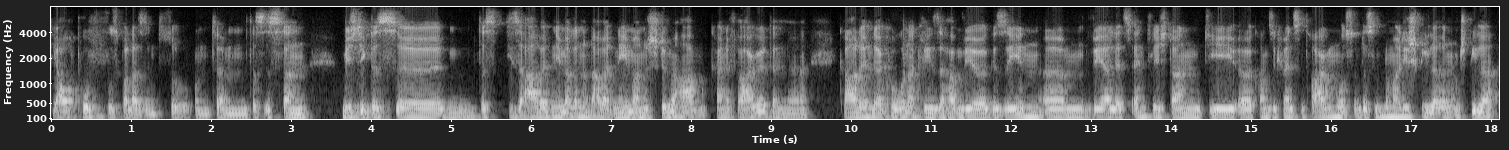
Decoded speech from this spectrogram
die auch Profifußballer sind. So. Und ähm, das ist dann wichtig, dass, äh, dass diese Arbeitnehmerinnen und Arbeitnehmer eine Stimme haben, keine Frage, denn äh, gerade in der Corona-Krise haben wir gesehen, ähm, wer letztendlich dann die äh, Konsequenzen tragen muss und das sind nun mal die Spielerinnen und Spieler.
